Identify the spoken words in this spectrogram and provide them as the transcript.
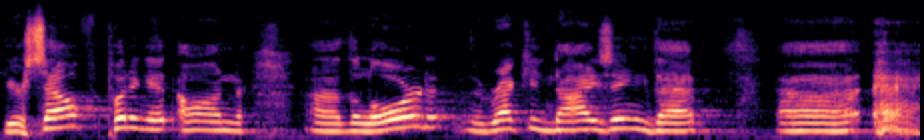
yourself, putting it on uh, the Lord, recognizing that uh,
